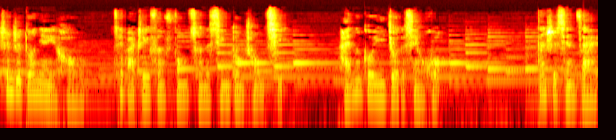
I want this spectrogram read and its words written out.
甚至多年以后再把这一份封存的心动重启，还能够依旧的鲜活。但是现在，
